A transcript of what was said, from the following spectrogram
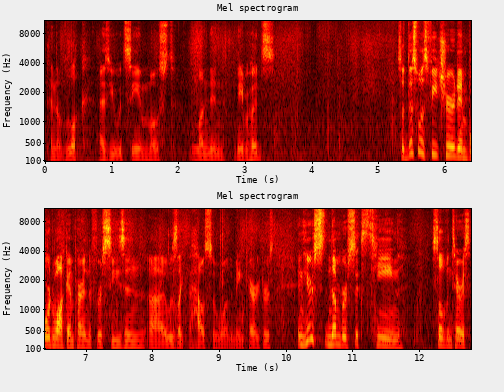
kind of look as you would see in most London neighborhoods. So this was featured in Boardwalk Empire in the first season. Uh, it was like the house of one of the main characters. And here's number 16, Sylvan Terrace.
